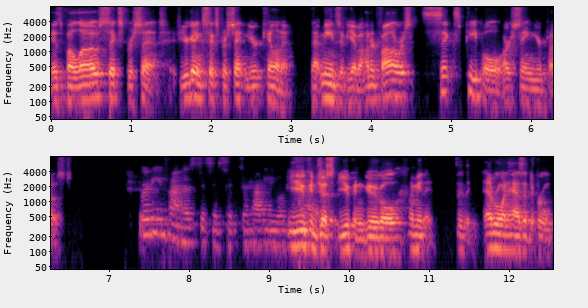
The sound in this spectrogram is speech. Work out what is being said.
is below six percent. If you're getting six percent, you're killing it. That means if you have hundred followers, six people are seeing your post. Where do you find those statistics, or how do you? look at You can that? just, you can Google, I mean, everyone has a different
